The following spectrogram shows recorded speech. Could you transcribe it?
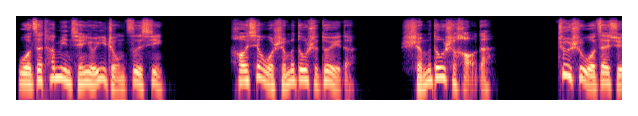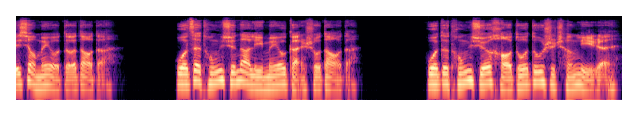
我在她面前有一种自信，好像我什么都是对的，什么都是好的。这是我在学校没有得到的，我在同学那里没有感受到的。我的同学好多都是城里人，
